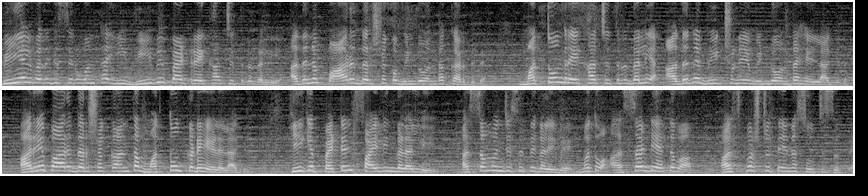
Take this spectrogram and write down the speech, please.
ಬಿ ಎಲ್ ಒದಗಿಸಿರುವಂತಹ ಈ ವಿ ವಿ ಪ್ಯಾಟ್ ರೇಖಾಚಿತ್ರದಲ್ಲಿ ಅದನ್ನ ಪಾರದರ್ಶಕ ವಿಂಡೋ ಅಂತ ಕರೆದಿದೆ. ಮತ್ತೊಂದು ರೇಖಾಚಿತ್ರದಲ್ಲಿ ಅದನ್ನ ವೀಕ್ಷಣೆಯ ವಿಂಡೋ ಅಂತ ಹೇಳಲಾಗಿದೆ. ಅರೆ ಪಾರದರ್ಶಕ ಅಂತ ಮತ್ತೊಂದು ಕಡೆ ಹೇಳಲಾಗಿದೆ. ಹೀಗೆ ಪೇಟೆಂಟ್ ಫೈಲಿಂಗ್ಗಳಲ್ಲಿ ಅಸಮಂಜಸತೆಗಳಿವೆ ಮತ್ತು ಅಸಡ್ಡೆ ಅಥವಾ ಅಸ್ಪಷ್ಟತೆಯನ್ನು ಸೂಚಿಸುತ್ತೆ.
